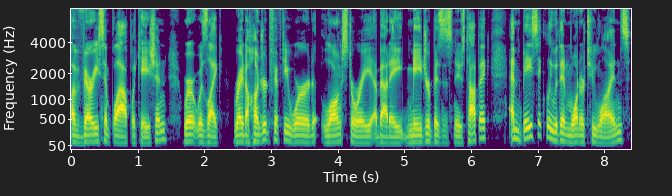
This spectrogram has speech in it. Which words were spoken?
a very simple application where it was like write a 150 word long story about a major business news topic. And basically, within one or two lines,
